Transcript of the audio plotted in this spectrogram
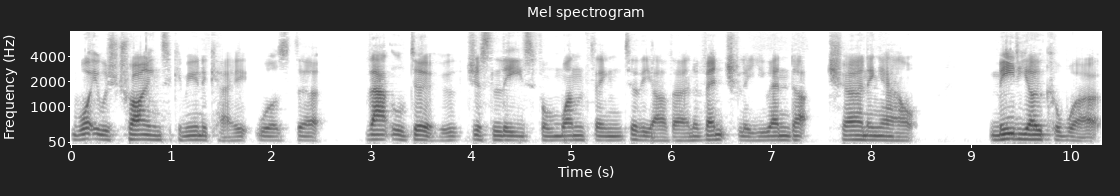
what he was trying to communicate was that that'll do just leads from one thing to the other. And eventually you end up churning out mediocre work,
